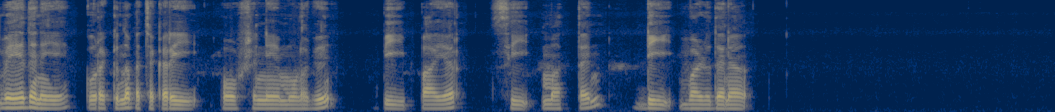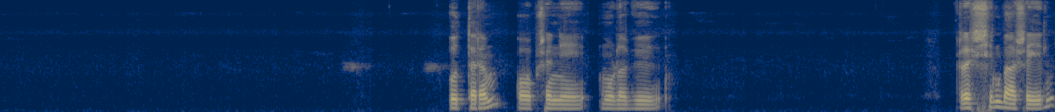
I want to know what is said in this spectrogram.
വേദനയെ കുറയ്ക്കുന്ന പച്ചക്കറി. ഓപ്ഷൻ എ മുളക് ബി പയർ സി മത്തൻ ഡി വഴുതന. ഉത്തരം ഓപ്ഷൻ എ മുളക്. റഷ്യൻ ഭാഷയിൽ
